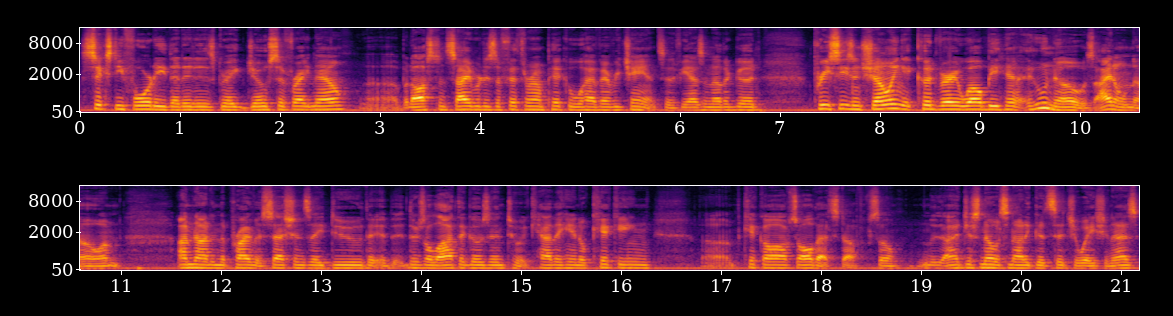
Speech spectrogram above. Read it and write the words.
60 40 that it is Greg Joseph right now, uh, but Austin Seibert is a fifth round pick who will have every chance. And if he has another good preseason showing, it could very well be him. Who knows? I don't know. I'm. I'm not in the private sessions they do. There's a lot that goes into it. How they handle kicking, um, kickoffs, all that stuff. So I just know it's not a good situation. As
